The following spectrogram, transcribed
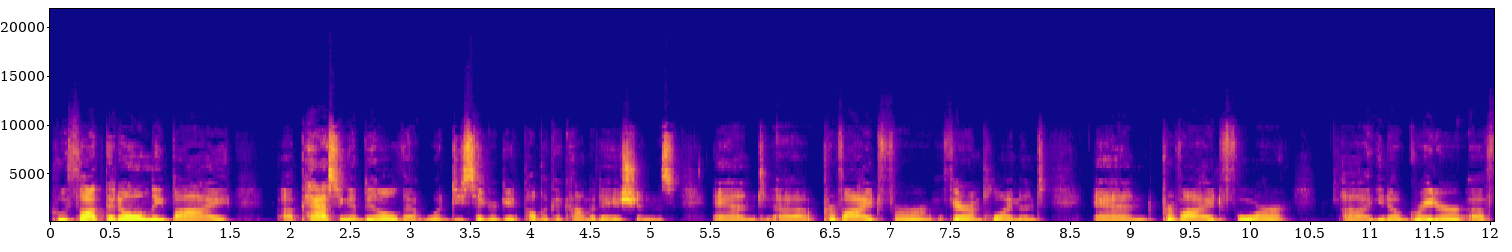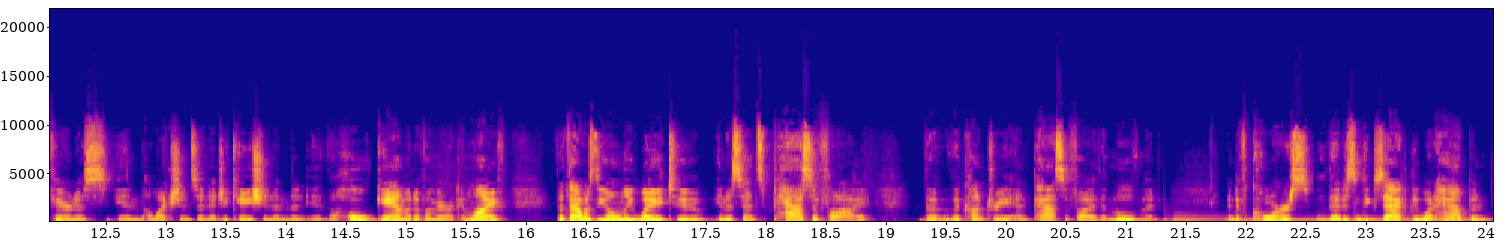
who thought that only by uh, passing a bill that would desegregate public accommodations and uh, provide for fair employment and provide for uh, you know, greater uh, fairness in elections and education and the, the whole gamut of American life, that that was the only way to, in a sense, pacify the, the country and pacify the movement. And of course, that isn't exactly what happened.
